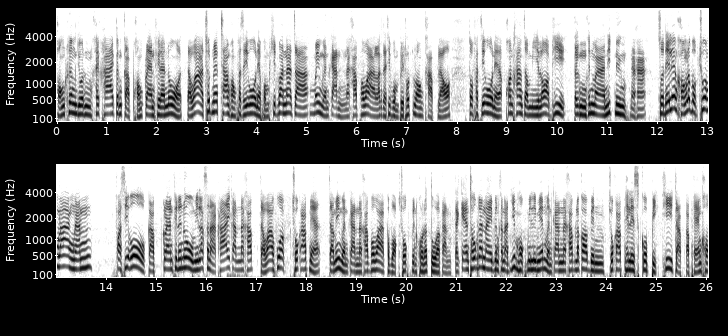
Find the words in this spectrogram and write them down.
ของเครื่องยนต์คล้ายๆ กันกับของแกรนฟิลาโนแต่ว่าชุดแมชชามของฟาซิโอเนี่ยผมคิดว่าน่าจะไม่เหมือนกันนะครับ เพราะว่าหลังจากที่ผมไปทดลองขับแล้วตัวฟาซิโอเนี่ยค่อนข้างจะมีรอบที่ตึงขึ้นมานิดนึงนะฮะส่วนในเรื่องของระบบช่วงล่างนั้น ฟาซิโอกับแกรนฟิลโนมีลักษณะคล้ายกันนะครับ แต่ว่าพวกชคอัพเนี่ยจะไม่เหมือนกันนะครับ เพราะว่ากระบอกชคเป็นคนละตัวกัน แต่แกนชคด้านในเป็นขนาด 26มิลลิเมตรเหมือนกันนะครับ แล้วก็เป็นชคอัพเทเลสโคปิกที่จับกับแผงคอ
